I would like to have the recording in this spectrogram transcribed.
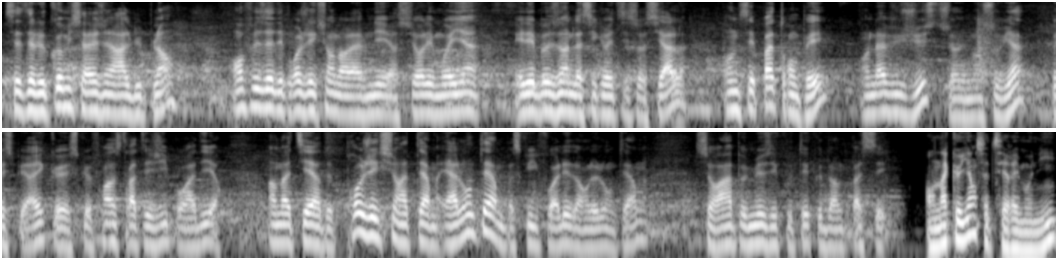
C'était le commissariat général du plan on faisait des projections dans l'avenir sur les moyens et les besoins de la sécurité sociale. On ne s'est pas trompé. On a vu juste, je m'en souviens. Espérer que ce que France Stratégie pourra dire en matière de projection à terme et à long terme, parce qu'il faut aller dans le long terme, sera un peu mieux écouté que dans le passé. En accueillant cette cérémonie,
